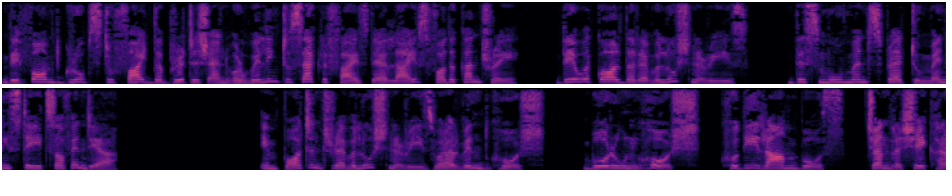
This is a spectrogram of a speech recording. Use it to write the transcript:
They formed groups to fight the British and were willing to sacrifice their lives for the country. They were called the revolutionaries. This movement spread to many states of India. Important revolutionaries were Arvind Ghosh, Borun Ghosh, Khudi Ram Bose, Chandrasekhar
